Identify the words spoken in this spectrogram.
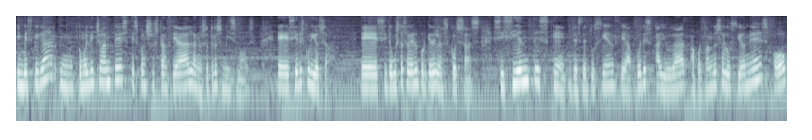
Investigar, mm, como he dicho antes, es consustancial a nosotros mismos. Eh, si eres curiosa, eh, si te gusta saber el porqué de las cosas, si sientes que desde tu ciencia puedes ayudar aportando soluciones o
